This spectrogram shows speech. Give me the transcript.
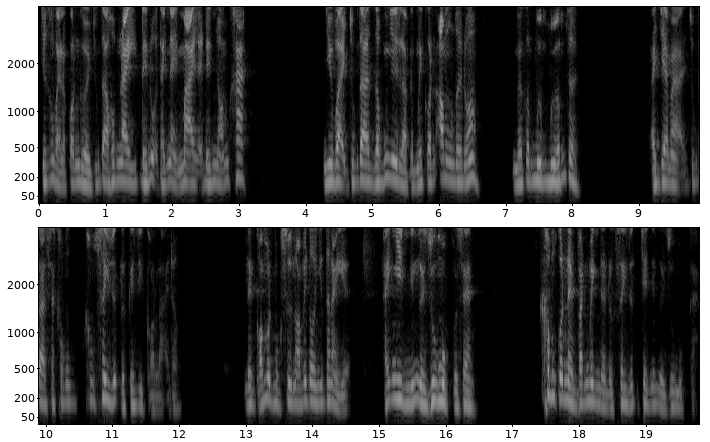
Chứ không phải là con người chúng ta hôm nay đến hội thánh này mai lại đến nhóm khác. Như vậy chúng ta giống như là mấy con ong thôi đúng không? Mấy con bướm bướm thôi. Anh chị em ạ à, chúng ta sẽ không không xây dựng được cái gì còn lại đâu. Nên có một mục sư nói với tôi như thế này hãy nhìn những người du mục của xem. Không có nền văn minh nào được xây dựng trên những người du mục cả.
